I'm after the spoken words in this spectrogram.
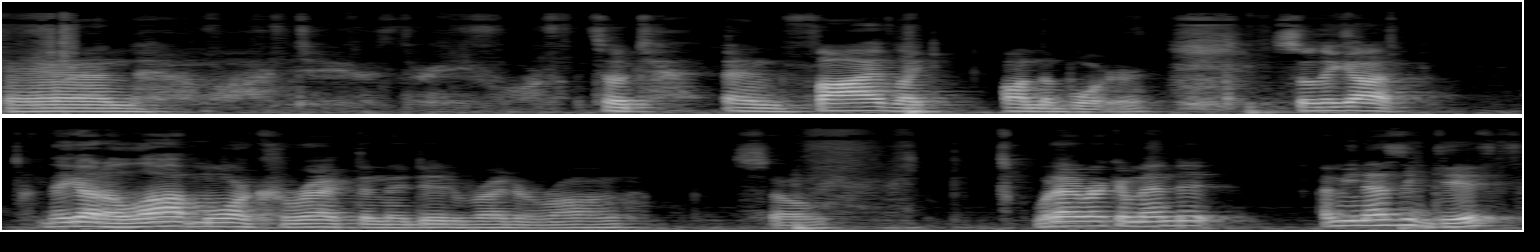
And one, two, three, four, five. So, and five like on the border. So they got, they got a lot more correct than they did right or wrong. So would I recommend it? I mean, as a gift,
